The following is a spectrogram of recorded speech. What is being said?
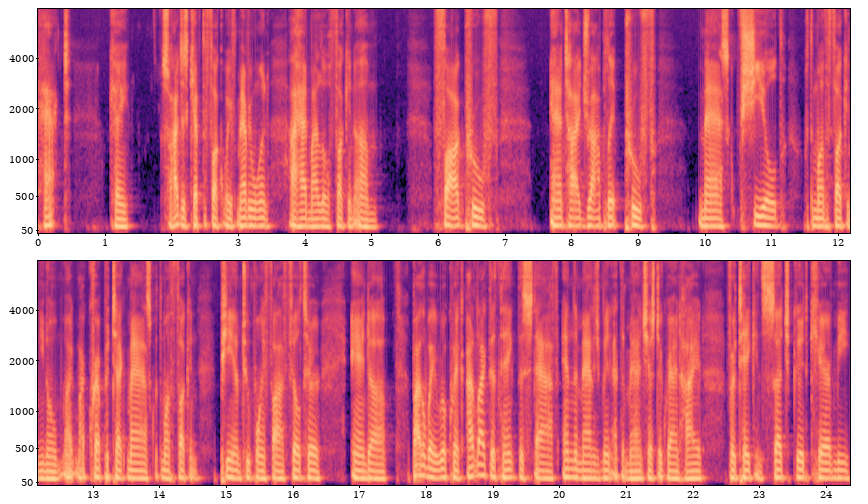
packed. Okay, so I just kept the fuck away from everyone. I had my little fucking um, fog proof, anti droplet proof mask shield with the motherfucking you know my my Crep Protect mask with the motherfucking PM 2.5 filter and uh, by the way, real quick, I'd like to thank the staff and the management at the Manchester Grand Hyatt for taking such good care of me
